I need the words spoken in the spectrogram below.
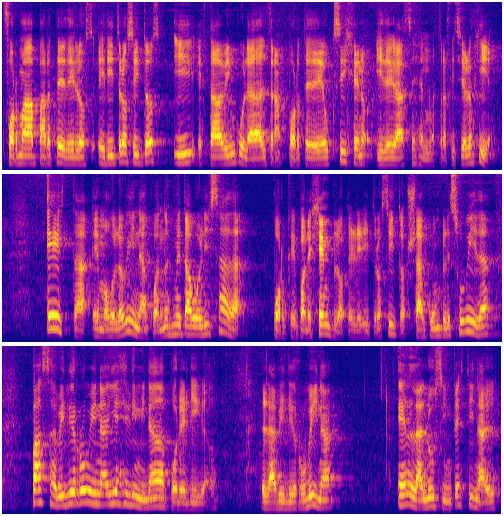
formaba parte de los eritrocitos y estaba vinculada al transporte de oxígeno y de gases en nuestra fisiología. Esta hemoglobina, cuando es metabolizada porque, por ejemplo, el eritrocito ya cumple su vida, pasa a bilirrubina y es eliminada por el hígado. La bilirrubina en la luz intestinal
